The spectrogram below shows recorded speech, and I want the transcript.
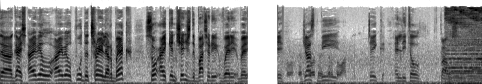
uh, guys I will I will put the trailer back so I can change the battery very very. Just be take a little pause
